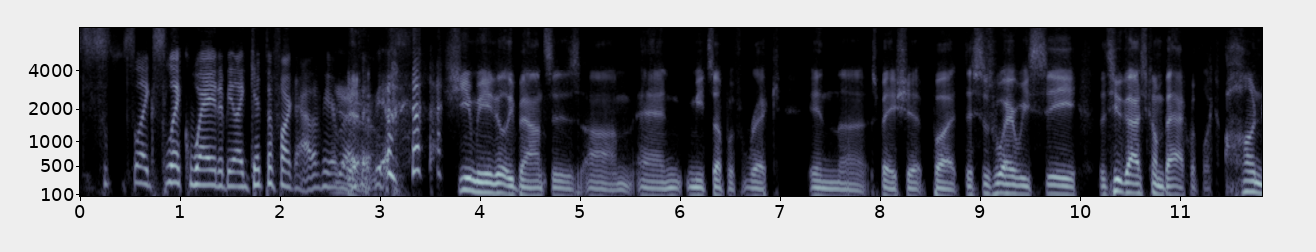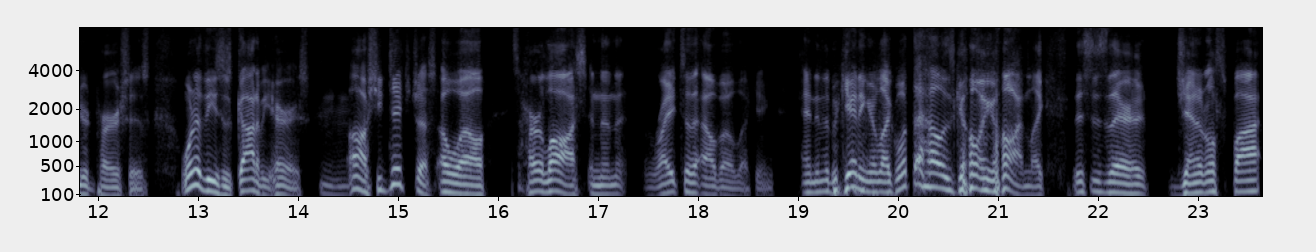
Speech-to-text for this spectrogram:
s- s- like slick way to be like, get the fuck out of here, both of you. she immediately bounces um and meets up with Rick in the spaceship. But this is where we see the two guys come back with like a hundred purses. One of these has got to be hers. Mhm. Oh, she ditched us. Oh well, it's her loss. And then the, right to the elbow licking. And in the beginning, you're like, what the hell is going on? Like this is their genital spot.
